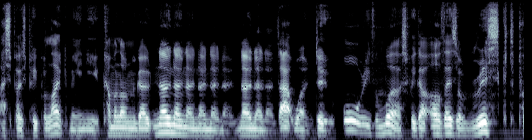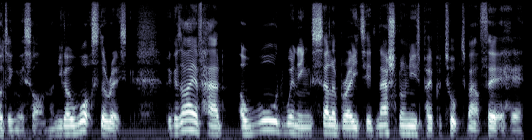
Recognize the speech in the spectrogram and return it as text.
I suppose people like me and you come along and go, no, no, no, no, no, no, no, no, no, that won't do. Or even worse, we go, oh, there's a risk to putting this on. And you go, what's the risk? Because I have had award winning, celebrated national newspaper talked about theatre here,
